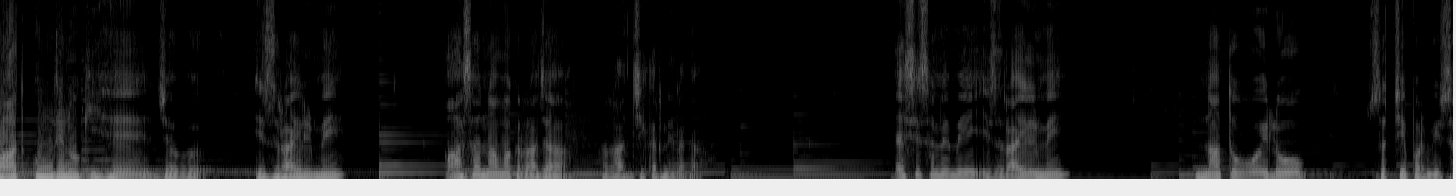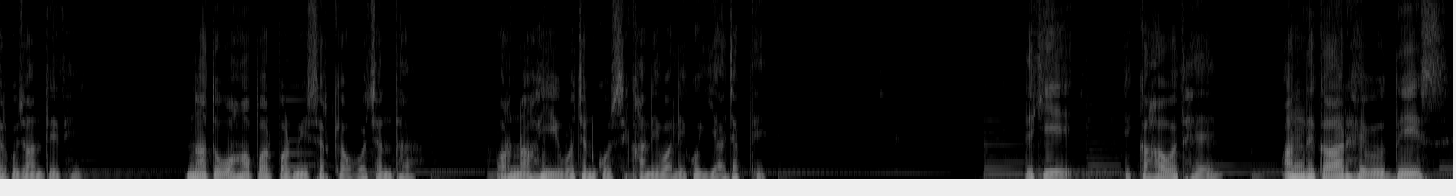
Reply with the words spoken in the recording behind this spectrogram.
बात उन दिनों की है जब इज़राइल में आसा नामक राजा राज्य करने लगा। ऐसे समय में इज़राइल में ना तो वो लोग सच्चे परमेश्वर को जानते थे, ना तो वहाँ पर परमेश्वर का वचन था और ना ही वचन को सिखाने वाले कोई याजक थे। देखिए, एक कहावत है, अंधकार है वो देश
